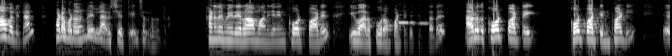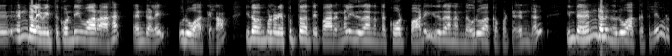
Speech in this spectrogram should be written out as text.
ஆவலினால் படபடவென்று எல்லா விஷயத்தையும் சொல்லுகின்றான். கணிதமேதை ராமானுஜனின் கோட்பாடு இவ்வாறு கூறப்பட்டிருக்கின்றது. அவரது கோட்பாட்டை கோட்பாட்டின் படி எண்களை வைத்துக்கொண்டு இவ்வாறாக எண்களை உருவாக்கலாம். இதோ உங்களுடைய புத்தகத்தை பாருங்கள். இதுதான் அந்த கோட்பாடு இதுதான் அந்த உருவாக்கப்பட்ட எண்கள். இந்த எண்களின் உருவாக்கத்திலே ஒரு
